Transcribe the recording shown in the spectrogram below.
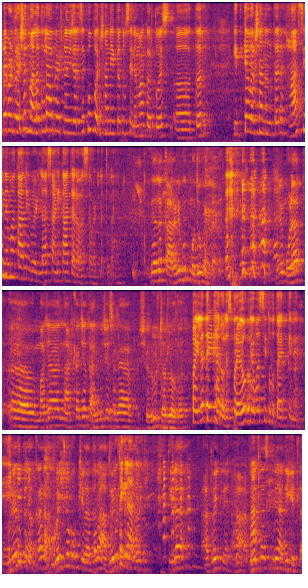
नाही पण प्रशांत मला तुला हा प्रश्न विचारायचा. खूप वर्षांनी एकदा तू सिनेमा करतोयस तर इतक्या वर्षानंतर हा सिनेमा का निवडलास आणि का करावा असं वाटलं तुला त्याला कारणीभूत मधुगंध आहे म्हणजे मुळात अं, माझ्या नाटकाच्या तालमीच्या सगळ्या शेड्यूल ठरलं होतं. पहिलं ते ठरवलंस प्रयोग व्यवस्थित होत आहेत की नाही ते? प्रयोग कारण अद्वैतला बुक केला ना अद्वैत कुठे गेला अद्वैत? तिला अद्वैतने हा अद्वैतलाच तिने आधी घेतला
